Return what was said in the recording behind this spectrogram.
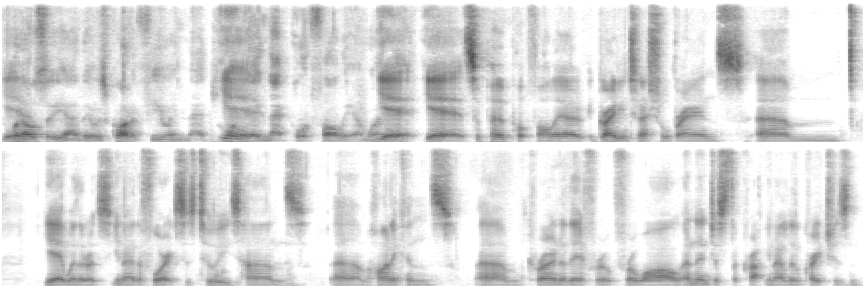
Yeah. What else? Yeah, there was quite a few in that. Yeah. in that portfolio, weren't Yeah, there? yeah, superb portfolio, great international brands. Um, yeah, whether it's you know the Forexes, Tui's, Hahns, um, Heineken's, um, Corona there for for a while, and then just the you know little creatures and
